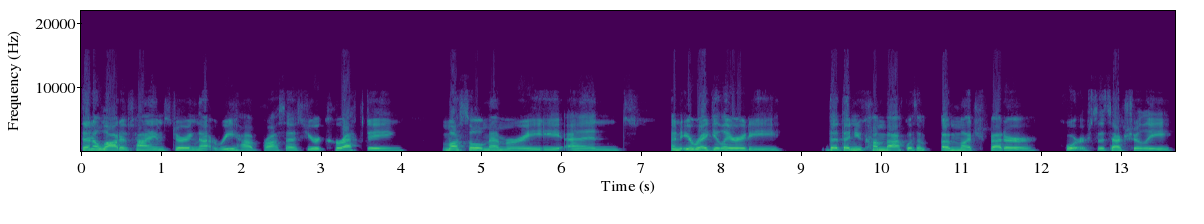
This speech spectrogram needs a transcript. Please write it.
then a lot of times during that rehab process you're correcting muscle memory and an irregularity that then you come back with a, a much better horse that's actually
